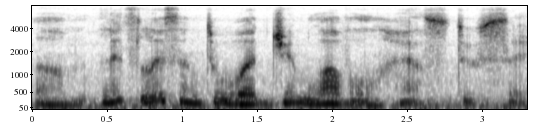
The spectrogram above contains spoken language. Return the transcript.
Um, let's listen to what Jim Lovell has to say.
